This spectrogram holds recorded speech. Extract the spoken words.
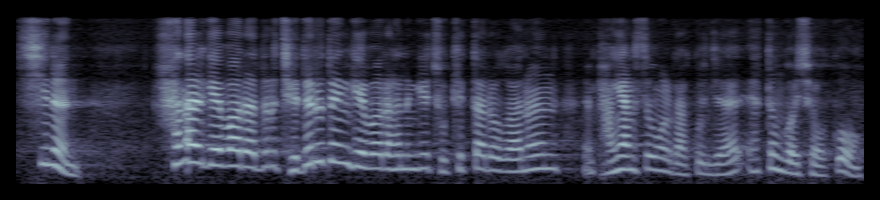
시는 하나를 개발하더라도 제대로 된 개발을 하는 게 좋겠다라고 하는 방향성을 갖고 이제 했던 것이었고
